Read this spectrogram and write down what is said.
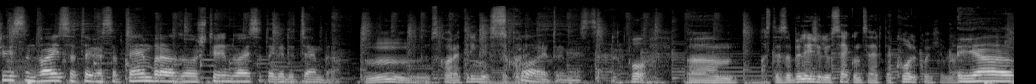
26. septembra do 24. decembra, Mm, skoraj tri mesece. skoraj tri mesece. Po, um, a ste zabeležili vse koncerte, koliko jih je bilo? Ja, v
